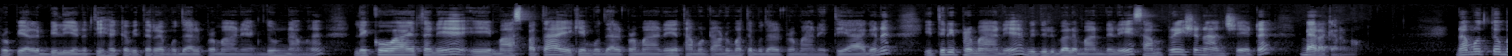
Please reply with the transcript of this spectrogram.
රුපියල් බිලියන තිහක විතර මුදල් ප්‍රමාණයක් දුන්නම ලෙකෝ ආයතනය ඒ මාස් පතා ඒක මුදල් ප්‍රමාණය තමුට අනුමත මුදල් ප්‍රමාණය තියාගෙන ඉතිරි ප්‍රමාණය විදුලි බල මණ්ඩලේ සම්ප්‍රේෂණංශයට බැර කරනවා. නමුත් ඔබ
